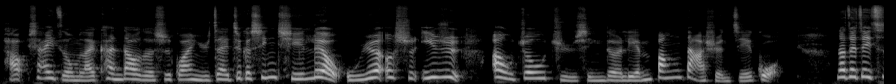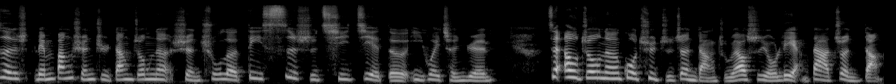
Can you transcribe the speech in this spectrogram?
好，下一则我们来看到的是关于在这个星期六，五月二十一日，澳洲举行的联邦大选结果。那在这次的联邦选举当中呢，选出了第四十七届的议会成员，在澳洲呢，过去执政党主要是由两大政党，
